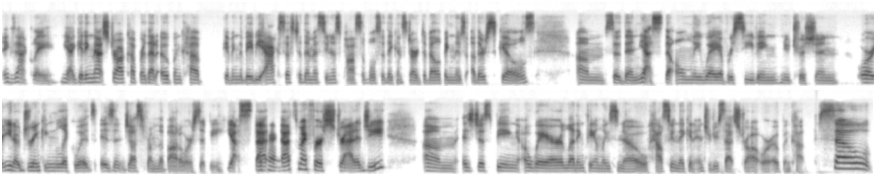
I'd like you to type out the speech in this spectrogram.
Exactly. Yeah, getting that straw cup or that open cup, giving the baby access to them as soon as possible so they can start developing those other skills. Um, so then, yes, the only way of receiving nutrition or you know drinking liquids isn't just from the bottle or sippy. Yes, that Okay. that's my first strategy. Um, is just being aware, letting families know how soon they can introduce that straw or open cup. So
